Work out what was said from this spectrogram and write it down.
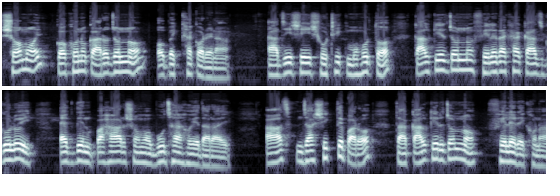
সময় কখনো কারও জন্য অপেক্ষা করে না। আজই সেই সঠিক মুহূর্ত কালকের জন্য ফেলে রাখা কাজগুলোই একদিন পাহাড় সম বোঝা হয়ে দাঁড়ায়। আজ যা শিখতে পারো তা কালকের জন্য ফেলে রেখো না।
